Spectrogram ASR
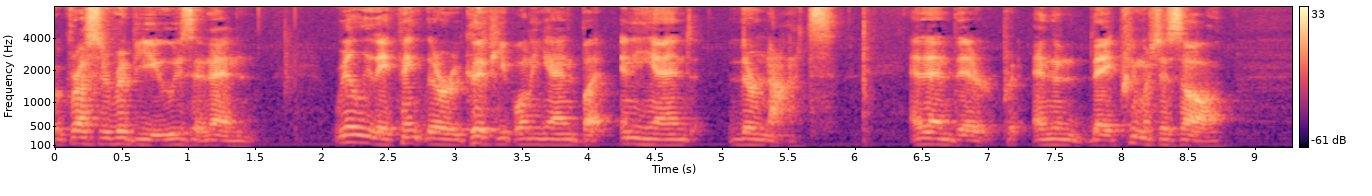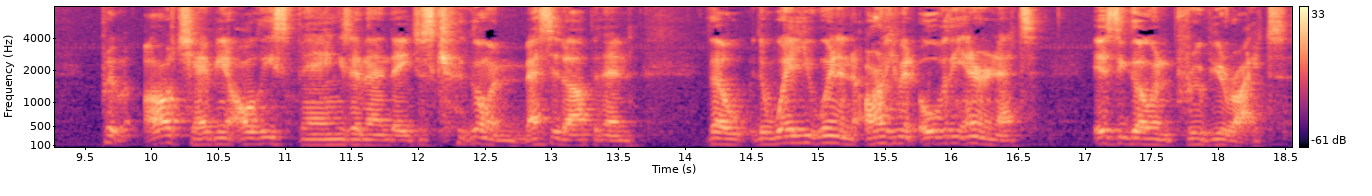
aggressive reviews, and then really they think they're good people in the end, but in the end they're not. And then they're and then they pretty much just all pretty much all champion all these things, and then they just go and mess it up. And then the the way you win an argument over the internet is to go and prove you're right.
